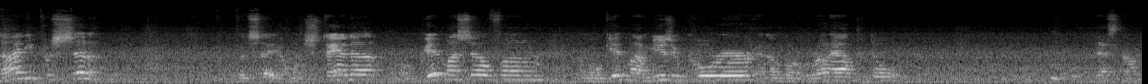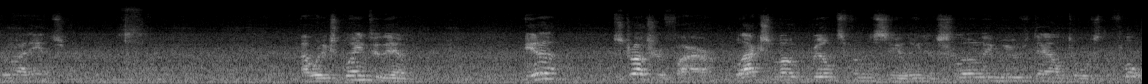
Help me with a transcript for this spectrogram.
90% of them would say, I'm going to stand up, I'm going to get my cell phone, I'm going to get my music recorder, and I'm going to run out the door. That's not the right answer. I would explain to them, in a structure fire, black smoke builds from the ceiling and slowly moves down towards the floor.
